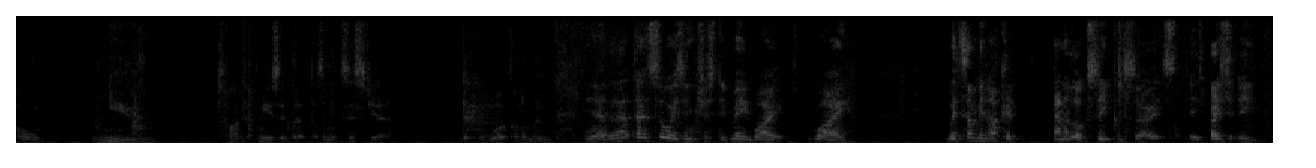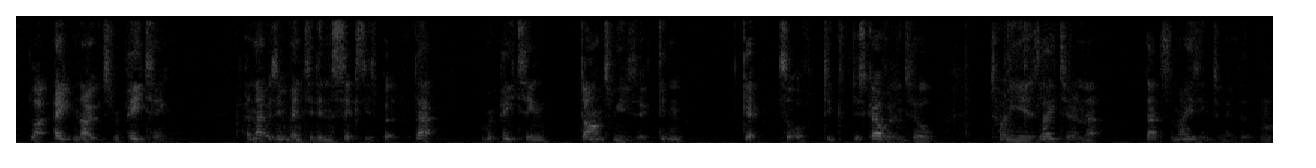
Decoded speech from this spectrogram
whole new type of music that doesn't exist yet work on a Moog. Yeah, that, that's always interested me. Why, why, with something like an analog sequencer, it's it's basically like eight notes repeating, and that was invented in the '60s. But that repeating dance music didn't get sort of di- discovered until 20 years later, and that that's amazing to me that Mm.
